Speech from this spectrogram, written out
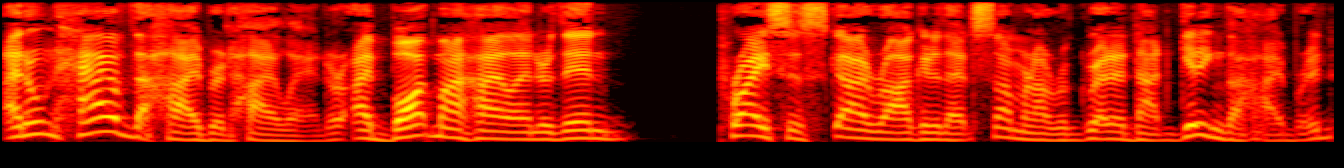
I don't have the hybrid Highlander. I bought my Highlander, then prices skyrocketed that summer, and I regretted not getting the hybrid.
